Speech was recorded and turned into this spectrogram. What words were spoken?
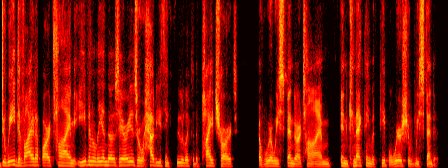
Do we divide up our time evenly in those areas, or how do you think if we looked at the pie chart? Of where we spend our time in connecting with people, where should we spend it?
